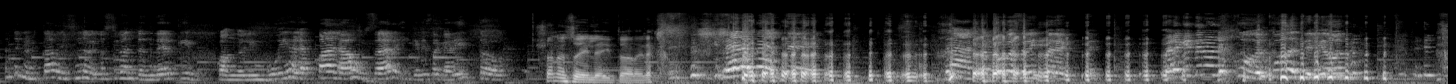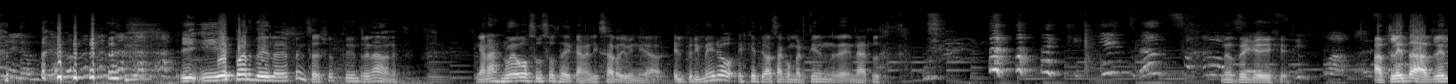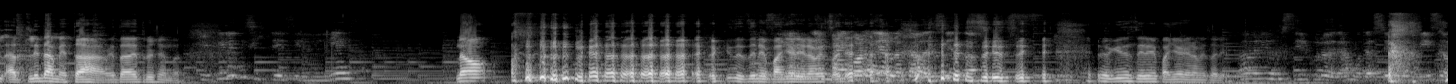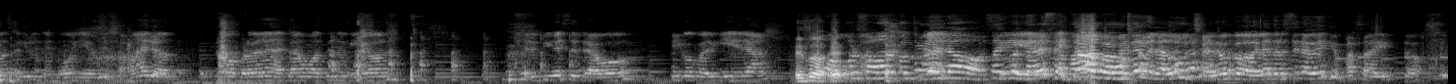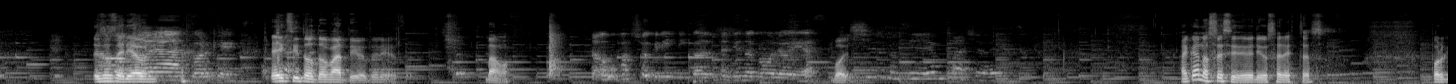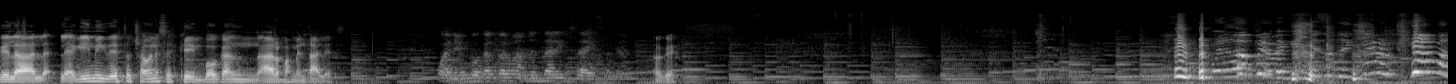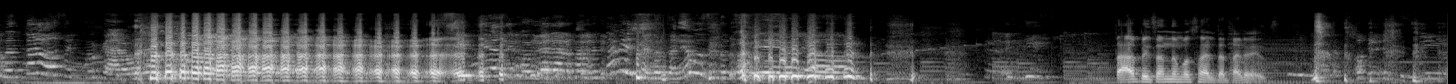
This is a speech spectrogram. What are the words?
Antes nos estabas diciendo que no se iba a entender que cuando le imbuís a la espada la vas a usar y querés sacar esto. Yo no soy el editor de la... ¡Claramente! Dale, tampoco soy diferente. ¿Para qué tener un escudo? Escudo de león. Y, y es parte de la defensa, yo estoy entrenado en esto. Ganás nuevos usos de canalizar divinidad. El primero es que te vas a convertir en, en atl- No sé qué dije. atleta. Atleta, atleta me está, me está destruyendo. ¿Qué le quisiste decir en inglés? No. Lo quise decir en español y no me salió. Lo estaba diciendo. Sí, sí. Lo quise decir en español y no me salió. Va a abrir un círculo de transmutación en el piso, va a salir un demonio, me llamaron. No, perdona, estábamos haciendo un guion. El pibe se trabó, dijo cualquiera. Eso, Oh, eh, por favor, contrólenlo. Sí, ¿Sabes cuántas veces estaba por meterme en la ducha, loco. La tercera vez que pasa esto. eso No sería un Jorge. éxito automático, sería eso. Vamos, No, un fallo crítico, no entiendo cómo lo veas. voy. Yo lo consideré un fallo, eh. Acá no sé si debería usar estas. Porque la, la, la gimmick de estos chabones es que invocan armas mentales. Bueno, invoca tu arma mental y usa eso, ¿no? Ok. Perdón, pero me quedé pensando, claro, ¿qué arma mental vas a invocar, boludo? Si pudieras invocar armas mentales, ya no estaríamos haciendo otro video, León. Estaba pensando en voz alta, tal vez. Sí.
